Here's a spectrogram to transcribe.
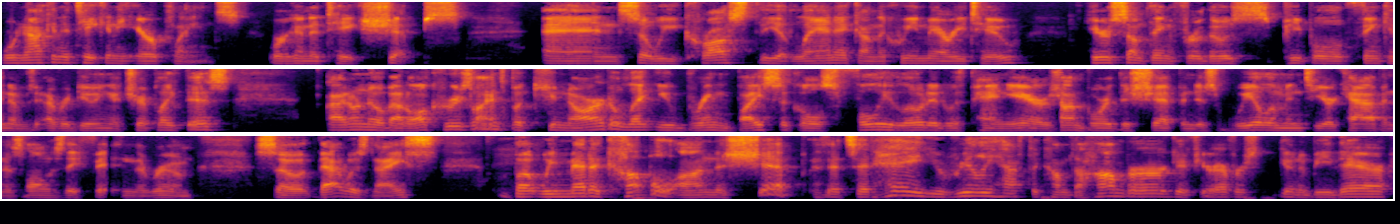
we're not going to take any airplanes, we're going to take ships. And so we crossed the Atlantic on the Queen Mary 2. Here's something for those people thinking of ever doing a trip like this I don't know about all cruise lines, but Cunard will let you bring bicycles fully loaded with panniers on board the ship and just wheel them into your cabin as long as they fit in the room. So that was nice. But we met a couple on the ship that said, Hey, you really have to come to Hamburg. If you're ever going to be there,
